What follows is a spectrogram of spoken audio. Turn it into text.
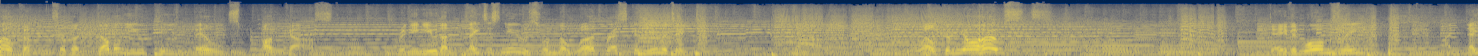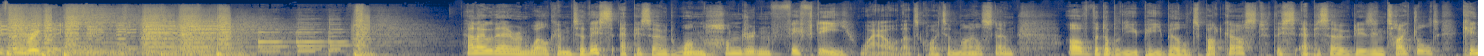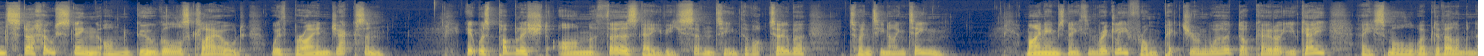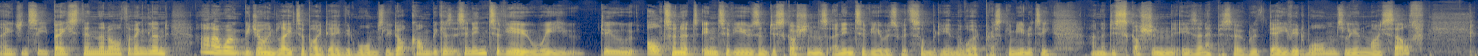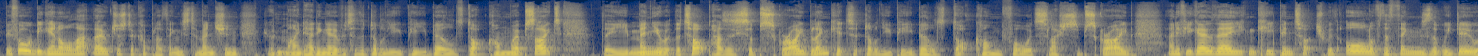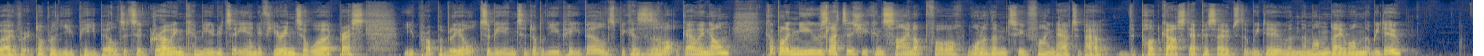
Welcome to the WP Builds podcast, bringing you the latest news from the WordPress community. Now, welcome your hosts, David Waumsley and Nathan Wrigley. Hello there, and welcome to this episode 150. Wow, that's quite a milestone of the WP Builds podcast. This episode is entitled Kinsta Hosting on Google's Cloud with Brian Jackson. It was published on Thursday, the 17th of October 2019. My name's Nathan Wrigley from pictureandword.co.uk, a small web development agency based in the north of England, and I won't be joined later by davidwaumsley.com because it's an interview. We do alternate interviews and discussions, and interviewers with somebody in the WordPress community, and a discussion is an episode with David Waumsley and myself. Before we begin all that, though, just a couple of things to mention. If you wouldn't mind heading over to the WPBuilds.com website, the menu at the top has a subscribe link. It's at WPBuilds.com forward slash subscribe. And if you go there, you can keep in touch with all of the things that we do over at WP Builds. It's a growing community. And if you're into WordPress, you probably ought to be into WP Builds because there's a lot going on. A couple of newsletters you can sign up for. One of them to find out about the podcast episodes that we do and the Monday one that we do.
